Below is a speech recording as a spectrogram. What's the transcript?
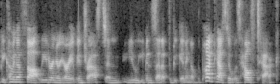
becoming a thought leader in your area of interest. And you even said at the beginning of the podcast it was health tech.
